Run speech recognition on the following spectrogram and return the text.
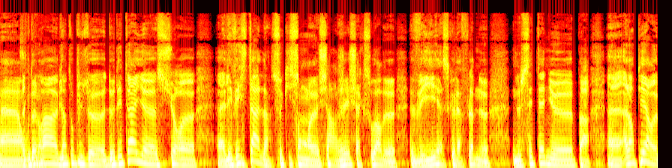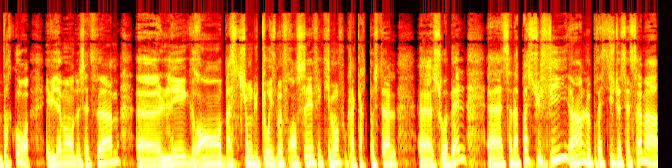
Euh, on vous donnera bientôt plus de, de détails euh, sur euh, les vestales ceux qui sont euh, chargés chaque soir de veiller à ce que la flamme ne ne s'éteigne pas. Euh, alors Pierre parcours évidemment de cette flamme euh, les grands bastions du tourisme français effectivement il faut que la carte postale euh, soit belle. Euh, ça n'a pas suffi hein, le prestige de cette flamme à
